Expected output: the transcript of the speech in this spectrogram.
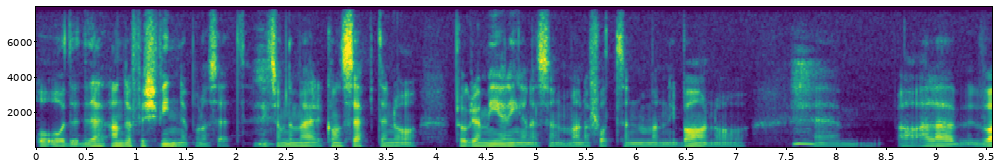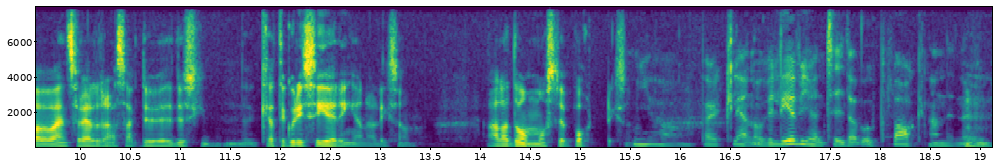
Och, och det, det andra försvinner på något sätt. Mm. Liksom de här koncepten och programmeringarna som man har fått sedan man är barn. Och, Mm. ehm, ja, alla, vad, vad ens föräldrar har sagt, du, du, kategoriseringarna liksom. Alla de måste bort liksom. ja, verkligen. Och vi lever ju en tid av uppvaknande nu Mm.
